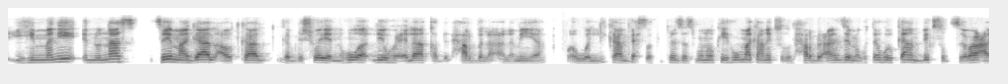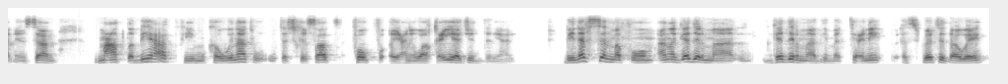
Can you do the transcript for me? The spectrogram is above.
يهمني إنه الناس زي ما قال أو قال قبل شوية إنه هو له علاقة بالحرب العالمية أو اللي كان بيحصل في Princess Mononoke هو ما كان يقصد الحرب العالمية زي ما قلت هو كان بيقصد صراع الإنسان مع الطبيعة في مكونات وتشخيصات فوق يعني واقعية جدا يعني. بنفس المفهوم أنا قدر ما قدر ما بيمتعني Spirited Away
